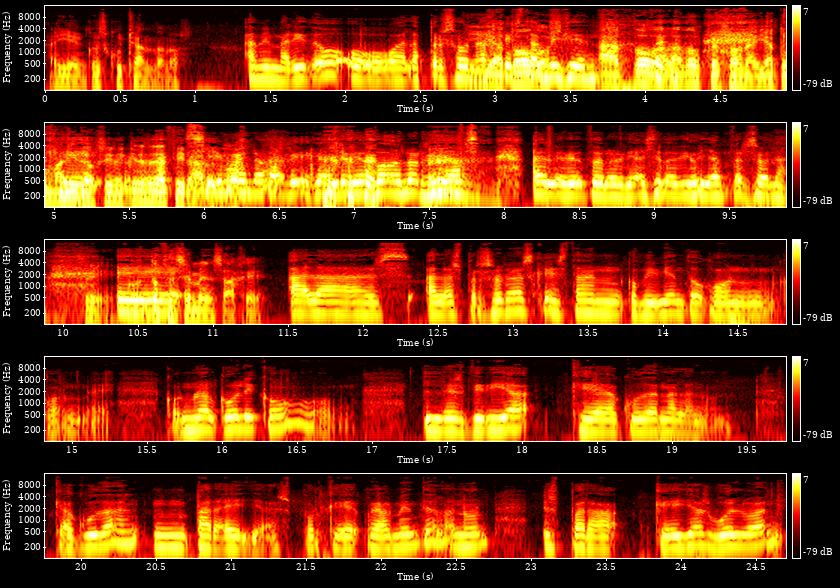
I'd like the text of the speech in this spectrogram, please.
ahí escuchándonos. ¿A mi marido o a las personas y a que todos, están viviendo? a todas las dos personas y a tu marido, Que- si le quieres decir algo. Sí, bueno, a, a él le veo todos los días, a él le veo todos los días, se lo digo ya en persona. Sí, Eh, entonces ese mensaje. a las, a las personas que están conviviendo con, con, eh, con un alcohólico, les diría que acudan al ANON, que acudan mm, para ellas, porque realmente al ANON es para que ellas vuelvan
